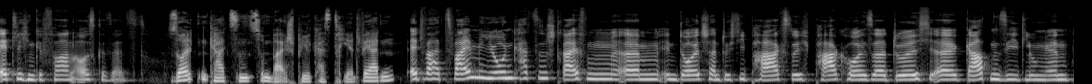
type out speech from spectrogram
etlichen Gefahren ausgesetzt. Sollten Katzen zum Beispiel kastriert werden? Etwa zwei Millionen Katzenstreifen ähm, in Deutschland durch die Parks, durch Parkhäuser, durch äh, Gartensiedlungen.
